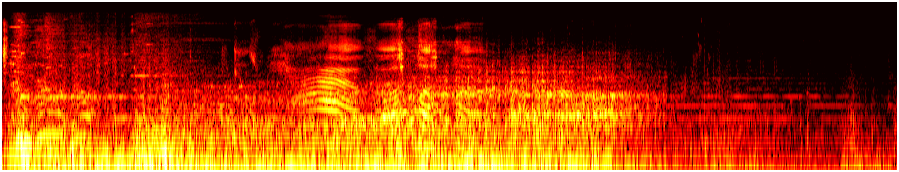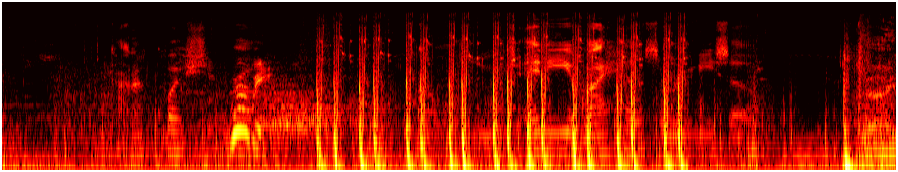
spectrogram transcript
Because Ruby! I don't want to lose any of my health, Rooney, so. I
